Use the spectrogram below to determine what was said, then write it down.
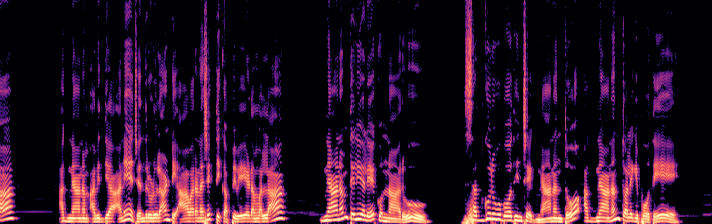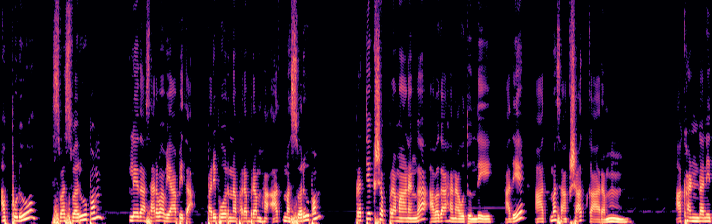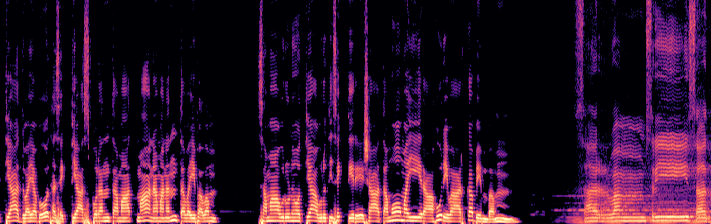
అజ్ఞానం అవిద్య అనే చంద్రుడు లాంటి ఆవరణ శక్తి కప్పివేయడం వల్ల జ్ఞానం తెలియలేకున్నారు. సద్గురువు బోధించే జ్ఞానంతో అజ్ఞానం తొలగిపోతే అప్పుడు స్వస్వరూపం లేదా సర్వవ్యాపిత పరిపూర్ణ పరబ్రహ్మ ఆత్మస్వరూపం ప్రత్యక్ష ప్రమాణంగా అవగాహన అవుతుంది. అదే ఆత్మ సాక్షాత్కారం అఖండ నిత్యాద్వయబోధ శక్త్యా స్ఫురంతమాత్మానమనంత వైభవం సమావృణోత్యావృతి శక్తిరేషా తమోమయీ రాహురివార్కబింబం सर्वं श्रीसद्गुरार्पणम्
